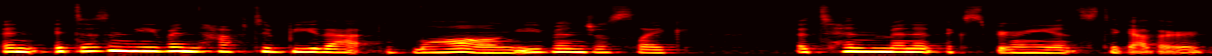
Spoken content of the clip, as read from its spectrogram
And it doesn't even have to be that long, even just like a 10 minute experience together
